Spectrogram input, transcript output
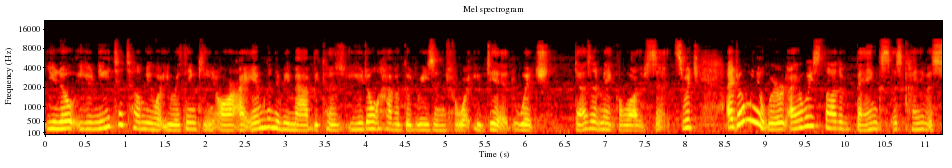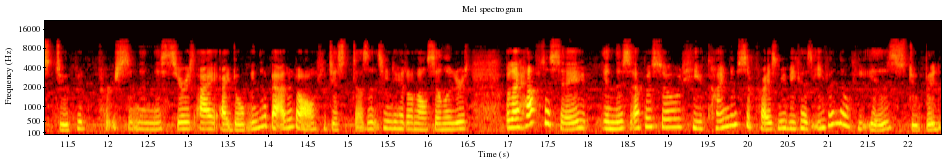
you know, you need to tell me what you were thinking, or I am going to be mad because you don't have a good reason for what you did, which doesn't make a lot of sense. Which I don't mean it weird. I always thought of Banks as kind of a stupid person in this series. I, I don't mean that bad at all. He just doesn't seem to hit on all cylinders. But I have to say, in this episode, he kind of surprised me because even though he is stupid,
